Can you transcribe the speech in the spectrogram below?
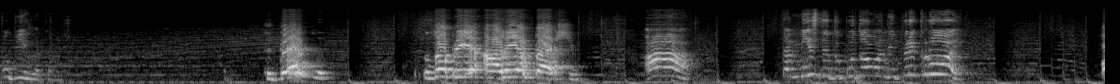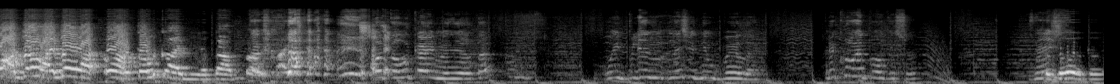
побігли, коротше. Ти де? Ну добре, я- але я перший. А! Там міст недобудований, прикрой! О, давай, давай. О, толкай мене, да, толкай. Отолкай мене, так? Ой, блін, мене чуть не вбили. Прикрой поки що. Знаєш, Давай, давай.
